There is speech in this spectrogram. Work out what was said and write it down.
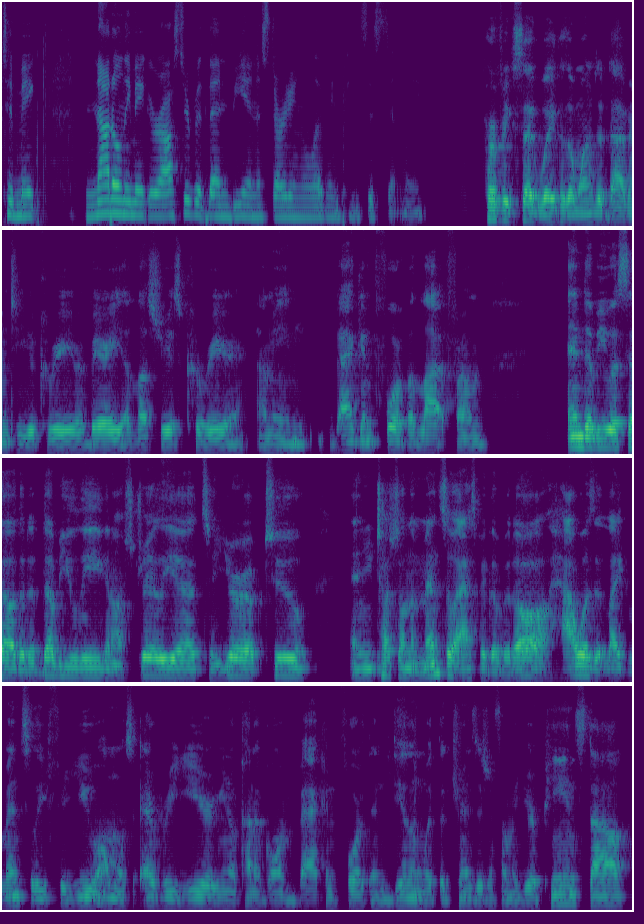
to make not only make a roster, but then be in a starting 11 consistently perfect segue because I wanted to dive into your career, a very illustrious career. I mean, mm-hmm. back and forth a lot from NWSL to the W League in Australia to Europe too. And you touched on the mental aspect of it all. How was it like mentally for you almost every year, you know, kind of going back and forth and dealing with the transition from a European style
